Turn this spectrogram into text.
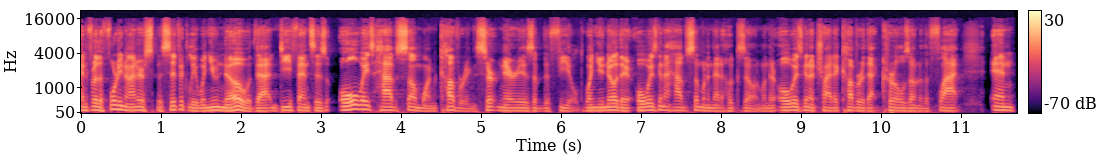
And for the 49ers specifically, when you know that defenses always have someone covering certain areas of the field, when you know they're always going to have someone in that hook zone, when they're always going to try to cover that curl zone or the flat, and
